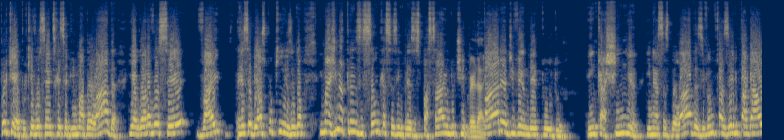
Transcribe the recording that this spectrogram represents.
Por quê? Porque você antes recebia uma bolada e agora você vai receber aos pouquinhos. Então, imagina a transição que essas empresas passaram do tipo, Verdade. para de vender tudo em caixinha e nessas boladas e vamos fazer ele pagar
